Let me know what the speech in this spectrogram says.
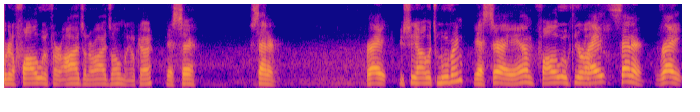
We're gonna follow with our eyes and our eyes only, okay? Yes, sir. Center. Right. You see how it's moving? Yes, sir, I am. Follow it with your Right, eyes. center. Right.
